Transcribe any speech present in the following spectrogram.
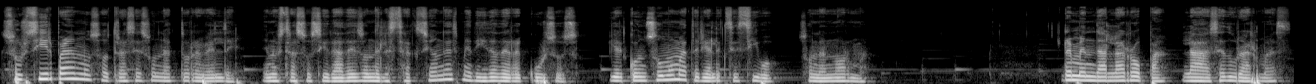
Surcir para nosotras es un acto rebelde en nuestras sociedades donde la extracción desmedida de recursos y el consumo material excesivo son la norma. Remendar la ropa la hace durar más,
